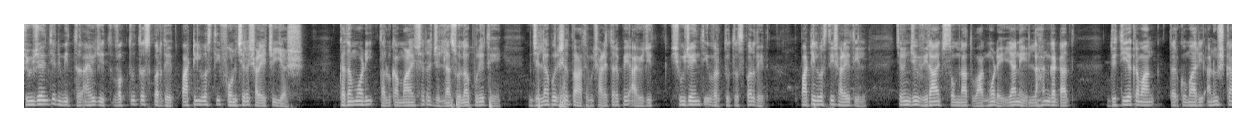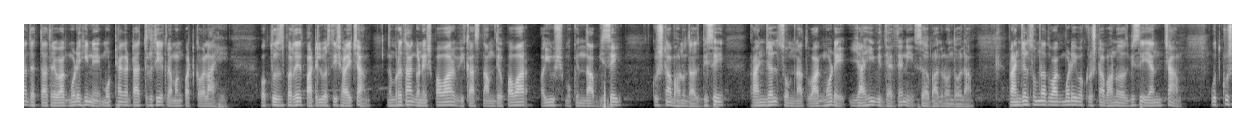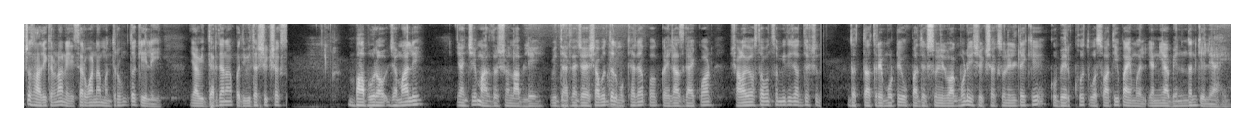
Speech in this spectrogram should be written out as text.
शिवजयंतीनिमित्त आयोजित वक्तृत्व स्पर्धेत पाटील वस्ती फोंडशिरा शाळेचे यश. कदमवाडी तालुका माळेश्वर जिल्हा सोलापूर येथे जिल्हा परिषद प्राथमिक शाळेतर्फे आयोजित शिवजयंती वक्तृत्व स्पर्धेत पाटील वस्ती शाळेतील चिरंजीव विराज सोमनाथ वाघमोडे याने लहान गटात द्वितीय क्रमांक तर कुमारी अनुष्का दत्तात्रय वाघमोडे हिने मोठ्या गटात तृतीय क्रमांक पटकावला आहे. वक्तृत्व स्पर्धेत पाटील वस्ती शाळेच्या नम्रता गणेश पवार विकास नामदेव पवार आयुष मुकुंदा भिसे कृष्णा भानुदास भिसे प्रांजल सोमनाथ वाघमोडे याही विद्यार्थ्यांनी सहभाग नोंदवला. प्रांजल सोमनाथ वाघमोडे व कृष्णा भानुदास भिसे यांच्या उत्कृष्ट साधिकरणाने सर्वांना मंत्रमुक्त केले. या विद्यार्थ्यांना पदवीधर शिक्षक बाबूराव जमाले यांचे मार्गदर्शन लाभले. विद्यार्थ्यांच्या यशाबद्दल मुख्याध्यापक कैलास गायकवाड शाळा व्यवस्थापन समितीचे अध्यक्ष दत्तात्रय मोठे उपाध्यक्ष सुनील वाघमोडे शिक्षक सुनील टेके कुबेर खोत व स्वाती पायमल यांनी अभिनंदन केले आहे.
